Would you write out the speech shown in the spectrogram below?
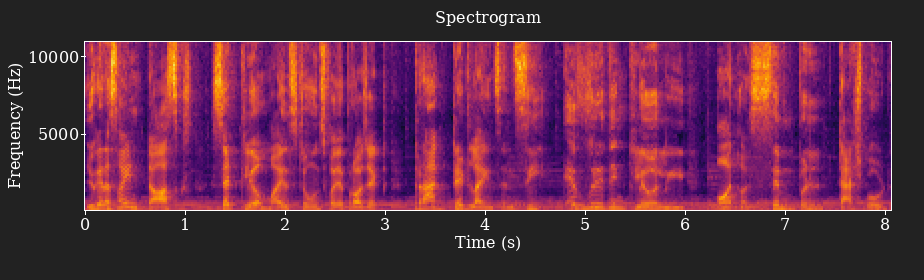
You can assign tasks, set clear milestones for your project, track deadlines, and see everything clearly on a simple dashboard.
